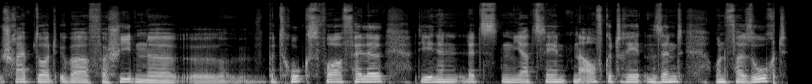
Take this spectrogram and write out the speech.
schreibt dort über verschiedene äh, Betrugsvorfälle, die in den letzten Jahrzehnten aufgetreten sind und versucht,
